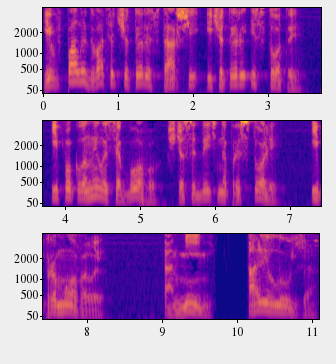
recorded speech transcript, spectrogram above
І впали двадцять чотири старші і чотири істоти, і поклонилися Богу, що сидить на престолі, і промовили Амінь. Алілуя.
